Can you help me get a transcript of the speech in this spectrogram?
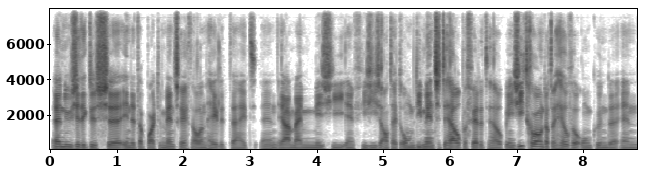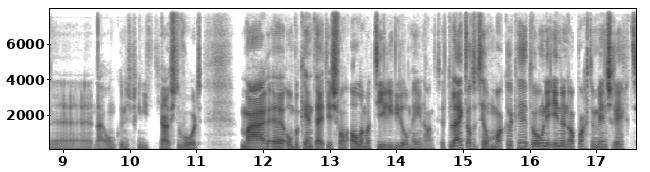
En nu zit ik dus eh, in het appartementsrecht al een hele tijd. En ja, mijn missie en visie is altijd om die mensen te helpen, verder te helpen. En je ziet gewoon dat er heel veel onkunde en, eh, nou onkunde is misschien niet het juiste woord. Maar eh, onbekendheid is van alle materie die eromheen hangt. Het lijkt altijd heel makkelijk, het wonen in een appartementsrecht.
